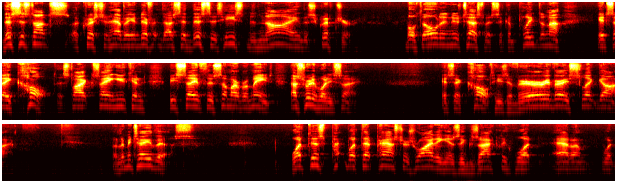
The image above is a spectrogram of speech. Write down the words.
This is not a Christian having a different. I said, this is, he's denying the scripture, both the Old and New Testament. It's a complete denial. It's a cult. It's like saying you can be saved through some other means. That's really what he's saying. It's a cult. He's a very, very slick guy. But let me tell you this. What, this, what that pastor's writing is exactly what Adam, what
